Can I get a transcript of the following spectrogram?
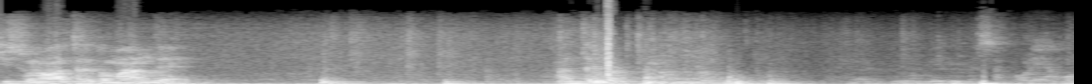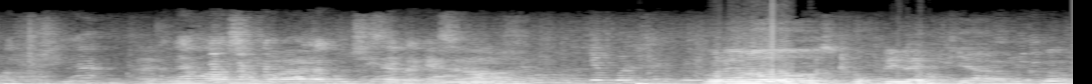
Ci sono altre domande? Altre Saporiamo la cucina? Andiamo a assaporare la cucina perché sennò. Volevo scoprire il fianco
